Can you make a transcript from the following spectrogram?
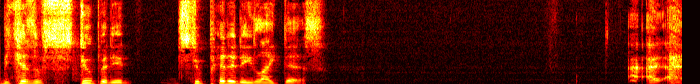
Because of stupidity, stupidity like this. I, I,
